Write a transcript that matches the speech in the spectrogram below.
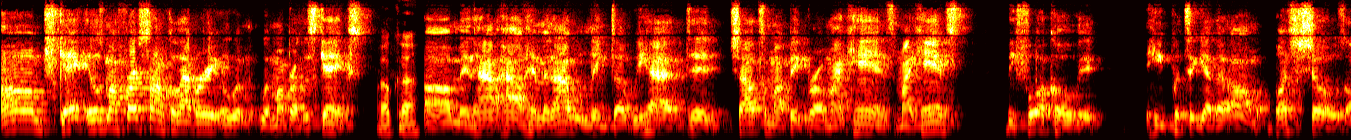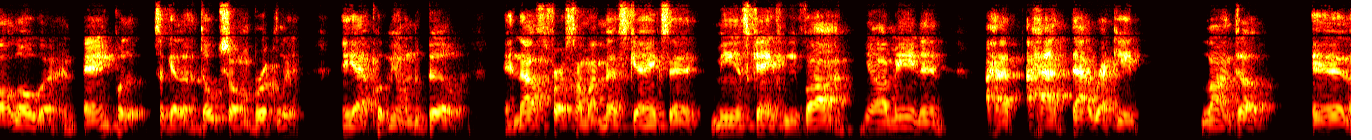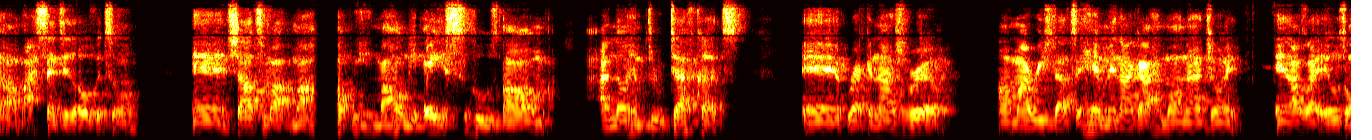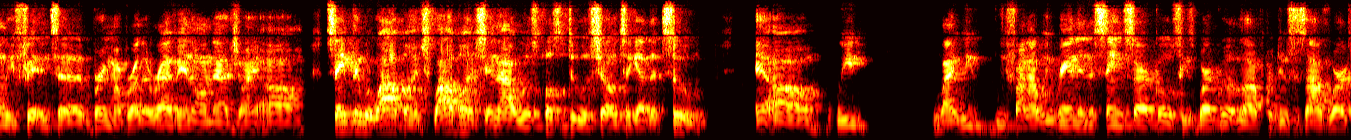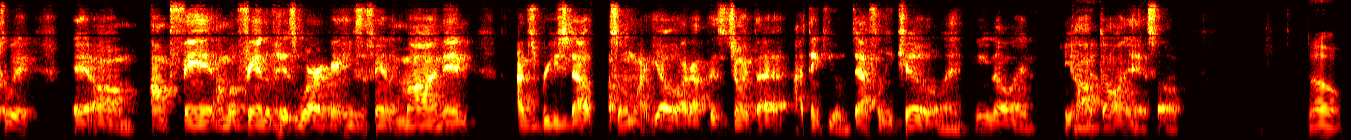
um, Skank. It was my first time collaborating with with my brother Skanks. Okay. um, and how, how him and I were linked up. We had did shout out to my big bro Mike Hands. Mike Hands before COVID, he put together um, a bunch of shows all over, and, and he put together a dope show in Brooklyn. He had put me on the bill, and that was the first time I met Skanks. And me and Skanks we vibe, you know what I mean? And I had I had that record lined up, and um, I sent it over to him. And shout out to my my homie, my homie Ace, who's um I know him through Death Cuts and Recognize Ali. Um, I reached out to him and I got him on that joint. And I was like, it was only fitting to bring my brother Rev in on that joint. Um, same thing with Wild Bunch. Wild Bunch and I was supposed to do a show together too. And um, we like we we found out we ran in the same circles. He's worked with a lot of producers I've worked with. And um, I'm fan I'm a fan of his work and he's a fan of mine. And I just reached out to him like, yo, I got this joint that I think you'll definitely kill. And, you know, and he hopped on it. So Dope.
